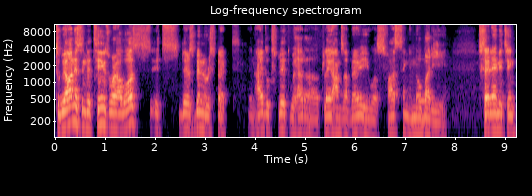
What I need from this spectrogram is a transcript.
To be honest, in the teams where I was, it's there's been respect. In Hajduk Split, we had a player Hamza Barry. He was fasting, and nobody said anything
